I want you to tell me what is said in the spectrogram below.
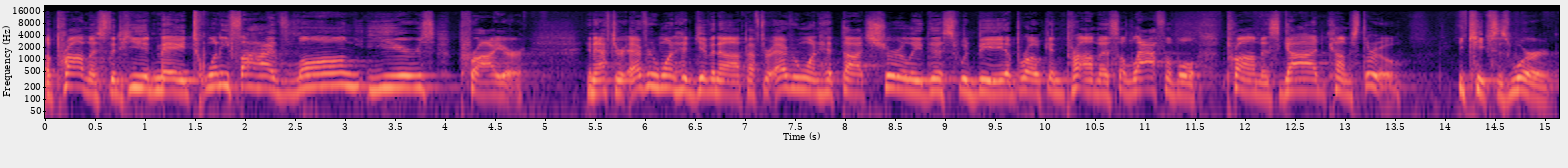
a promise that he had made 25 long years prior. And after everyone had given up, after everyone had thought surely this would be a broken promise, a laughable promise, God comes through. He keeps his word.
